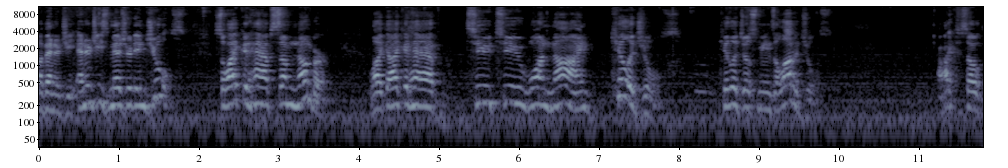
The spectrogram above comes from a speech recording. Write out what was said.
of energy. Energy is measured in joules. So I could have some number, like I could have 2219 kilojoules. Kilojoules means a lot of joules. All right, so,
